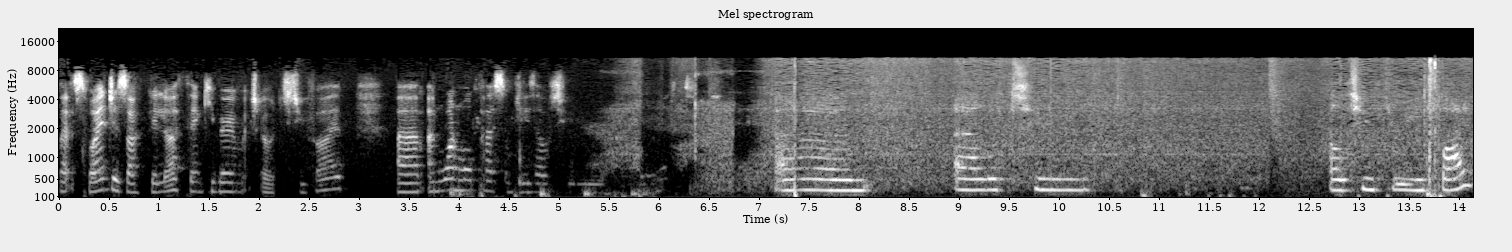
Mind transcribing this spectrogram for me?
that's fine. Jazakallah. Thank you very much, L225. Um, and one more person, please, L2. Um, L2, L235.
